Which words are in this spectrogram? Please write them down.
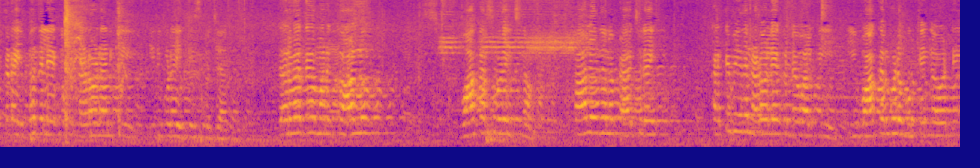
ఎక్కడ ఇబ్బంది లేకుండా నడవడానికి ఇది కూడా ఇది తీసుకొచ్చారు. తర్వాత మన కాళ్ళు వాకర్స్ కూడా ఇచ్చినాం. కాలు ఏదైనా ప్యాచులై కట్టి మీద నడవలేకుండా వాళ్ళకి ఈ వాకర్ కూడా ముఖ్యం కాబట్టి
